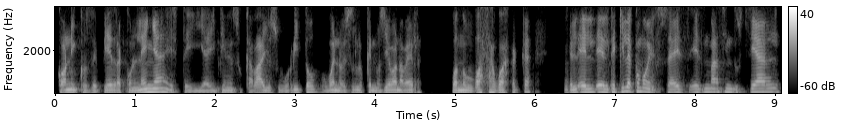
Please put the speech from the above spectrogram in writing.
cónicos de piedra con leña, este, y ahí tienen su caballo, su burrito, bueno, eso es lo que nos llevan a ver cuando vas a Oaxaca. El, el, tequila, ¿cómo es? O sea, es, es, más industrial,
